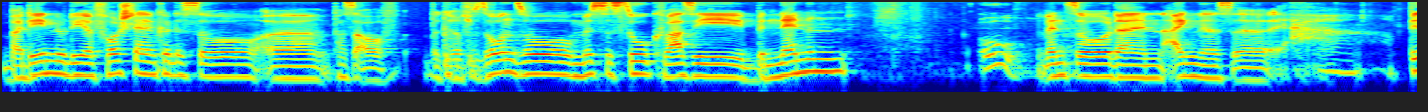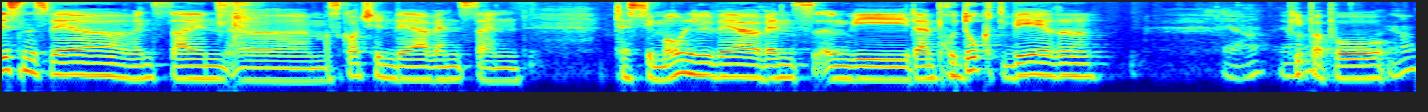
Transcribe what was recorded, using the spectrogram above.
bei denen du dir vorstellen könntest, so, äh, pass auf, Begriff so und so müsstest du quasi benennen, oh, wenn es so dein eigenes äh, ja, Business wäre, wenn es dein äh, Maskottchen wäre, wenn es dein Testimonial wäre, wenn es irgendwie dein Produkt wäre. ja. ja. Pipapo. Ja,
